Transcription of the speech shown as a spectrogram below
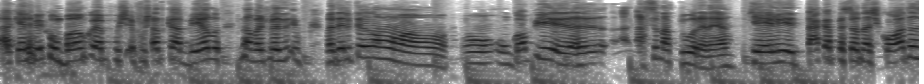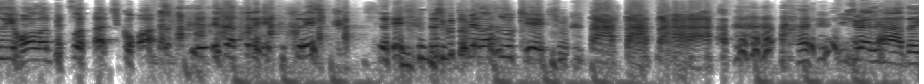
Aquele vem com o banco, é puxa, puxado o cabelo. Não, mas, mas, ele tem um, um, um golpe eh, assinatura, né? Que ele taca a pessoa nas cordas e enrola a pessoa nas cordas. E dá três, três, três, três cotoveladas no queixo. Tá, tá, tá. Enjoelhada,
